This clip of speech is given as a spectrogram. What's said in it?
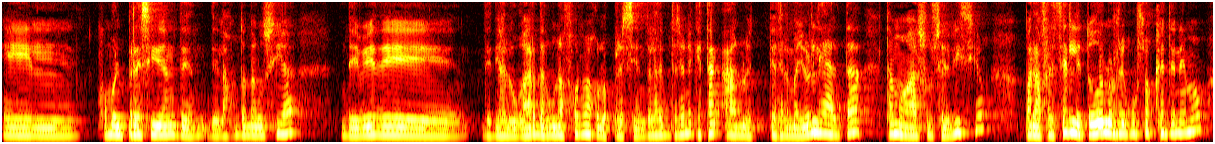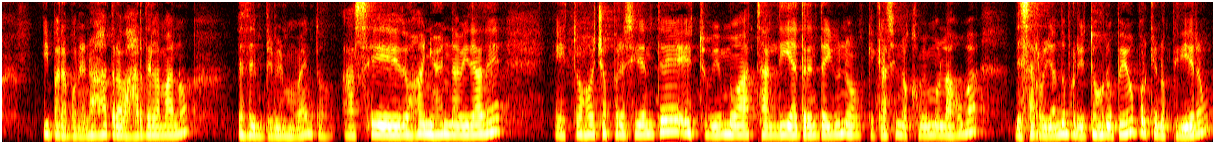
el como el presidente de la Junta de Andalucía debe de, dialogar de alguna forma con los presidentes de las diputaciones que están desde la mayor lealtad, estamos a su servicio para ofrecerle todos los recursos que tenemos y para ponernos a trabajar de la mano desde el primer momento. Hace dos años en Navidades, estos ocho presidentes estuvimos hasta el día 31, que casi nos comimos las uvas, desarrollando proyectos europeos porque nos pidieron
